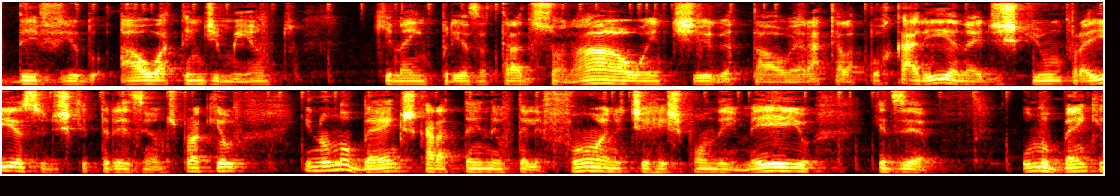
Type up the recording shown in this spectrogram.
devido ao atendimento que na empresa tradicional, antiga tal, era aquela porcaria, né? Diz que um para isso, diz que 300 para aquilo. E no Nubank os caras atendem o telefone, te respondem e-mail. Quer dizer, o Nubank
